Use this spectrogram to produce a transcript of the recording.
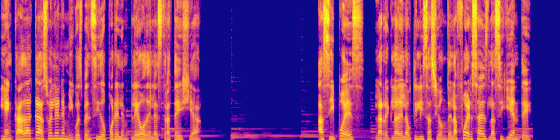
y en cada caso el enemigo es vencido por el empleo de la estrategia. Así pues, la regla de la utilización de la fuerza es la siguiente.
